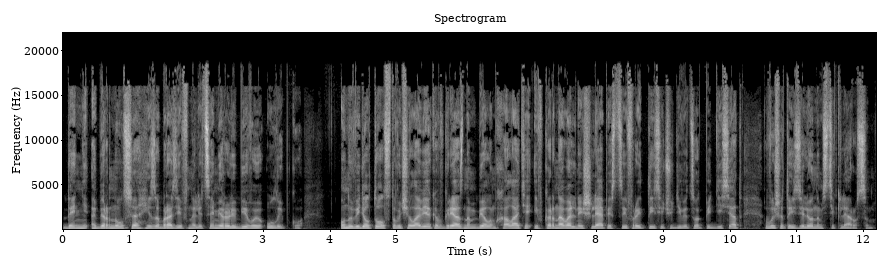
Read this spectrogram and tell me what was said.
Дэнни обернулся, изобразив на лице миролюбивую улыбку. Он увидел толстого человека в грязном белом халате и в карнавальной шляпе с цифрой 1950, вышитой зеленым стеклярусом.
